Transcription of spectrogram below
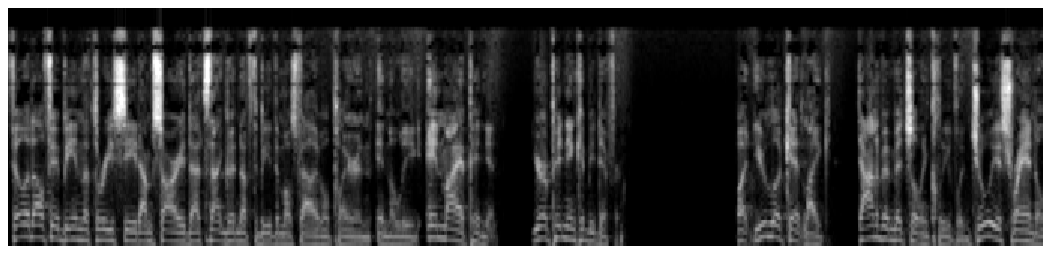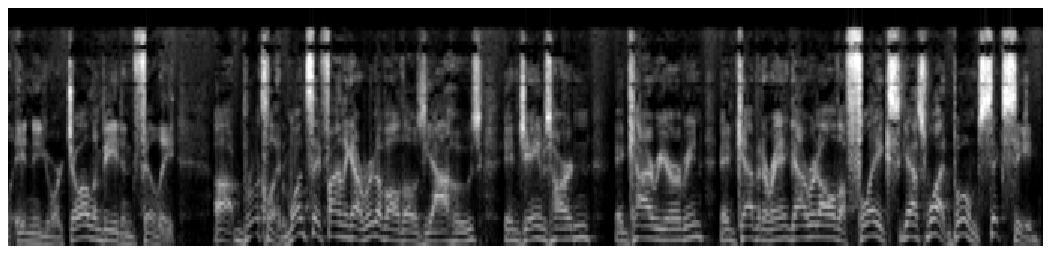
Philadelphia being the three seed, I'm sorry, that's not good enough to be the most valuable player in, in the league, in my opinion. Your opinion can be different. But you look at like Donovan Mitchell in Cleveland, Julius Randle in New York, Joel Embiid in Philly, uh, Brooklyn. Once they finally got rid of all those yahoos in James Harden and Kyrie Irving and Kevin Durant, got rid of all the flakes. Guess what? Boom, six seed.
